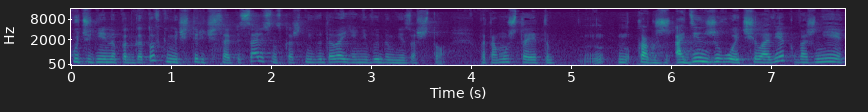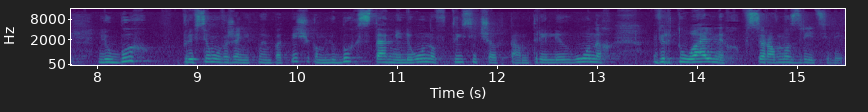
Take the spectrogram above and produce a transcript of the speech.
кучу дней на подготовку, мы 4 часа писались, он скажет «не выдавай», я не выдам ни за что, потому что это ну, как один живой человек важнее любых при всем уважении к моим подписчикам, любых 100 миллионов, тысячах, там, триллионах виртуальных все равно зрителей.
